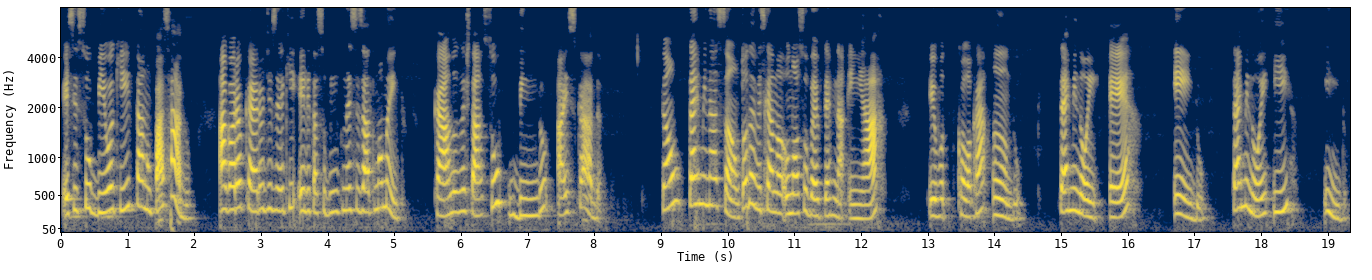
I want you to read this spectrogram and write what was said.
Esse subiu aqui está no passado. Agora eu quero dizer que ele está subindo nesse exato momento. Carlos está subindo a escada. Então, terminação. Toda vez que o nosso verbo terminar em ar, eu vou colocar ando. Terminou em er, endo. Terminou em ir, indo.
